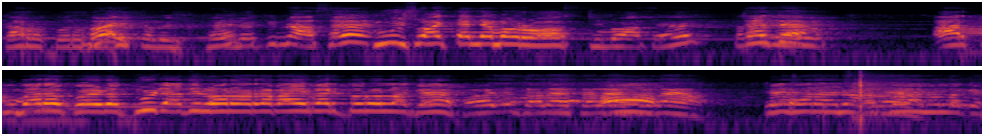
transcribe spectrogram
কারও তোর ভাই ভাই কিনো আছে? তুই শয়তান আমার রস কিনো আছে হ্যাঁ? আর তোমারও কইলো দুইটা দিন ওর বাইরে বাইরে তোর লাগে। ওই যে চালা চালা চালা এ হেরানো আসলানো লাগে।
